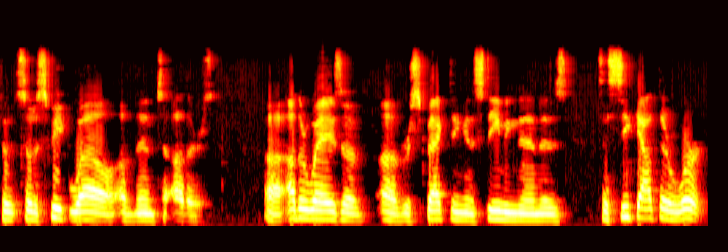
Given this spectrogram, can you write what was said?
To, so to speak well of them to others. Uh, other ways of, of respecting and esteeming them is to seek out their work,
